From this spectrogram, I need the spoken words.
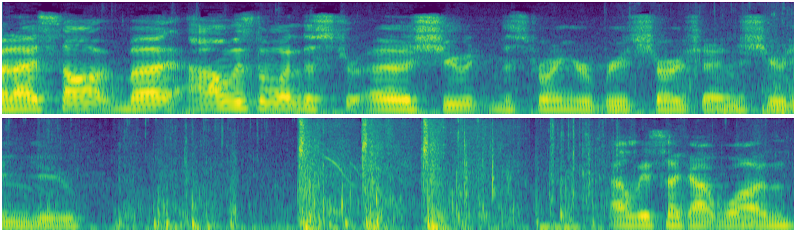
But I saw, but I was the one destro- uh, shoot destroying your breach charge and shooting you. At least I got one.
